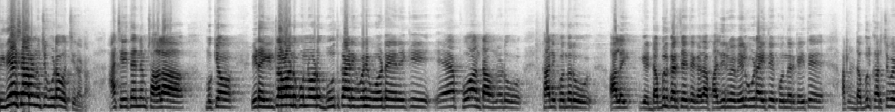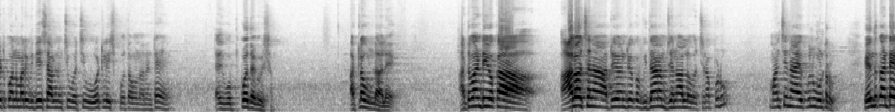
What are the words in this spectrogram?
విదేశాల నుంచి కూడా వచ్చిరట ఆ చైతన్యం చాలా ముఖ్యం. ఈడ ఇంట్లో వండుకున్నాడు బూత్ కాడికి పోయి ఓటేయడానికి ఏ పో అంటా ఉన్నాడు. కానీ కొందరు వాళ్ళ ఇక డబ్బులు ఖర్చు అవుతాయి కదా పది ఇరవై వేలు కూడా అయితే కొందరికి అయితే అట్లా డబ్బులు ఖర్చు పెట్టుకొని మరి విదేశాల నుంచి వచ్చి ఓట్లు వేసిపోతూ ఉన్నారంటే అది ఒప్పుకోదగ్గ విషయం. అట్లా ఉండాలి. అటువంటి ఒక ఆలోచన అటువంటి ఒక విధానం జనాల్లో వచ్చినప్పుడు మంచి నాయకులు ఉంటారు. ఎందుకంటే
